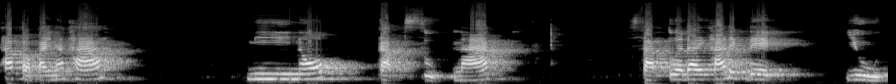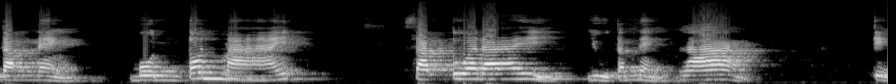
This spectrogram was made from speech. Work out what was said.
ภาพต่อไปนะคะ มีนกกับสุนัข สัตว์ตัวใดคะเด็กๆ อยู่ตำแหน่งบนต้นไม้ สัตว์ตัวใด อยู่ตำแหน่งล่าง เก่ง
